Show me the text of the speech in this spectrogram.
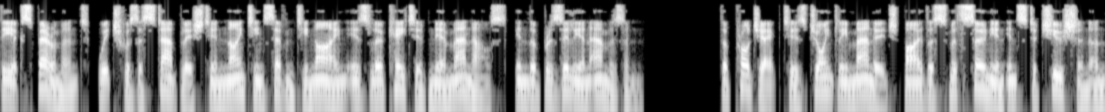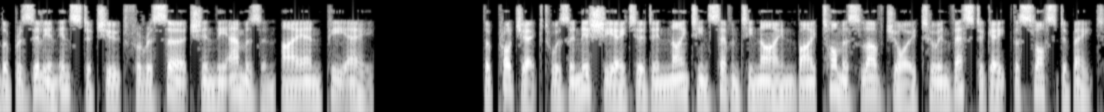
The experiment, which was established in 1979 is located near Manaus, in the Brazilian Amazon. The project is jointly managed by the Smithsonian Institution and the Brazilian Institute for Research in the Amazon INPA. The project was initiated in 1979 by Thomas Lovejoy to investigate the SLOSS debate.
